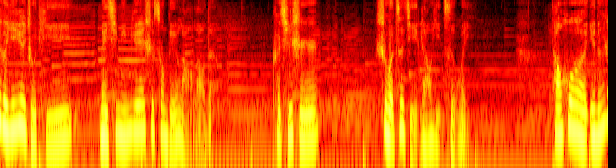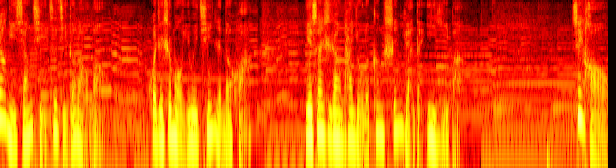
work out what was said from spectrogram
这个音乐主题美其名曰是送给姥姥的，可其实是我自己聊以自慰。倘或也能让你想起自己的姥姥，或者是某一位亲人的话，也算是让他有了更深远的意义吧。最好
